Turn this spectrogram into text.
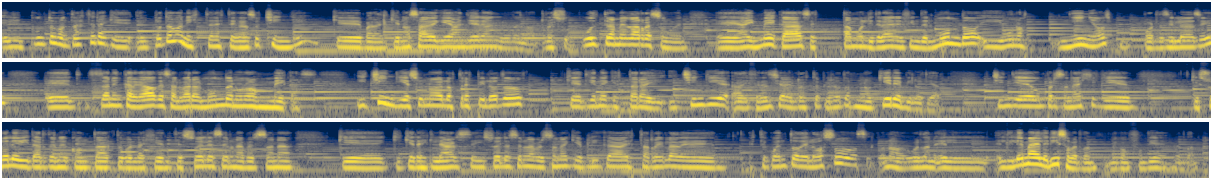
el punto de contraste era que el protagonista, en este caso Shinji, que para el que no sabe que Evangelion, bueno, ultra mega resumen, eh, hay mechas, estamos literal en el fin del mundo y unos niños, por decirlo así, eh, están encargados de salvar al mundo en unos mechas. Y Shinji es uno de los tres pilotos que tiene que estar ahí. Y Shinji, a diferencia del resto de pilotos, no quiere pilotear. Shinji es un personaje que que suele evitar tener contacto con la gente, suele ser una persona que, que quiere aislarse y suele ser una persona que aplica esta regla de este cuento del oso, no, perdón, el, el dilema del erizo, perdón, me confundí, perdón.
